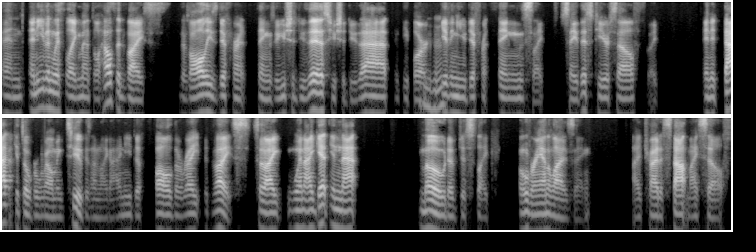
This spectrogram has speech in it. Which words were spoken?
And and even with like mental health advice, there's all these different things. You should do this, you should do that. And people are Mhm. giving you different things, like say this to yourself, like and it that gets overwhelming too because I'm like I need to follow the right advice. So I when I get in that mode of just like over analyzing I try to stop myself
